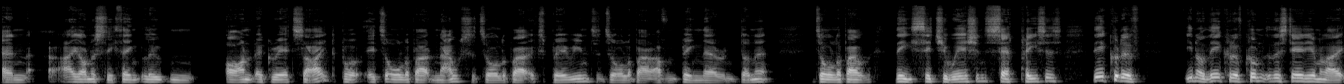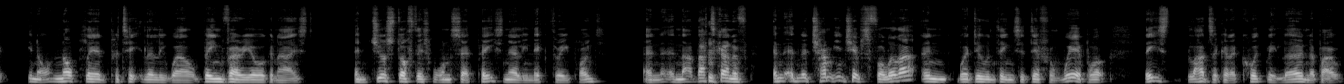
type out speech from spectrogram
and I honestly think Luton aren't a great side, but it's all about nous. It's all about experience. It's all about having been there and done it. It's all about these situations, set pieces. They could have, you know, they could have come to the stadium like, you know, not played particularly well, been very organised, and just off this one set piece, nearly nicked three points. And and that, that's kind of and, and the championship's full of that, and we're doing things a different way. But these lads are going to quickly learn about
